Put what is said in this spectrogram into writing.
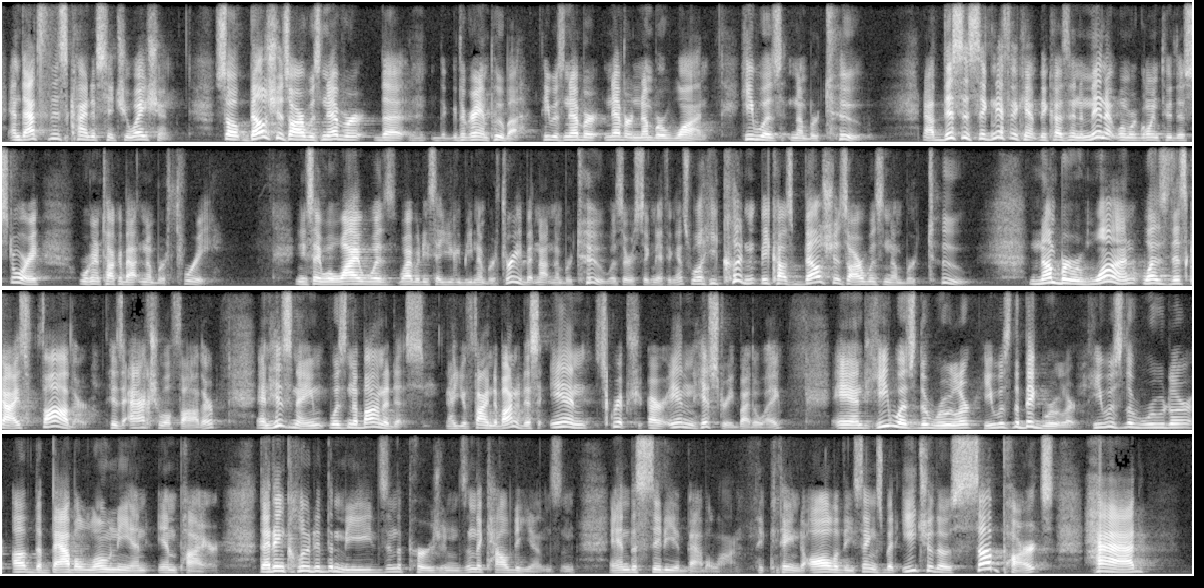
And that's this kind of situation. So Belshazzar was never the, the, the grand poobah. He was never, never number one. He was number two. Now, this is significant because in a minute, when we're going through this story, we're going to talk about number three. And you say, well, why, was, why would he say you could be number three but not number two? Was there a significance? Well, he couldn't because Belshazzar was number two. Number one was this guy's father, his actual father, and his name was Nabonidus. Now you find Nabonidus in scripture or in history, by the way, and he was the ruler, he was the big ruler. He was the ruler of the Babylonian Empire. That included the Medes and the Persians and the Chaldeans and, and the city of Babylon. It contained all of these things, but each of those subparts had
